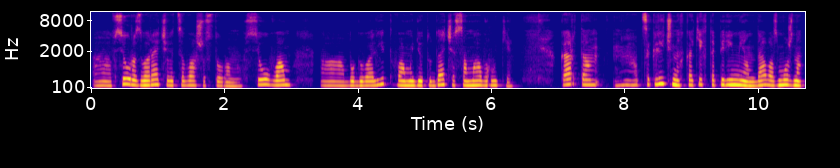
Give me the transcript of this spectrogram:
а, все разворачивается в вашу сторону. Все вам э, благоволит, вам идет удача сама в руки карта цикличных каких-то перемен, да, возможно,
